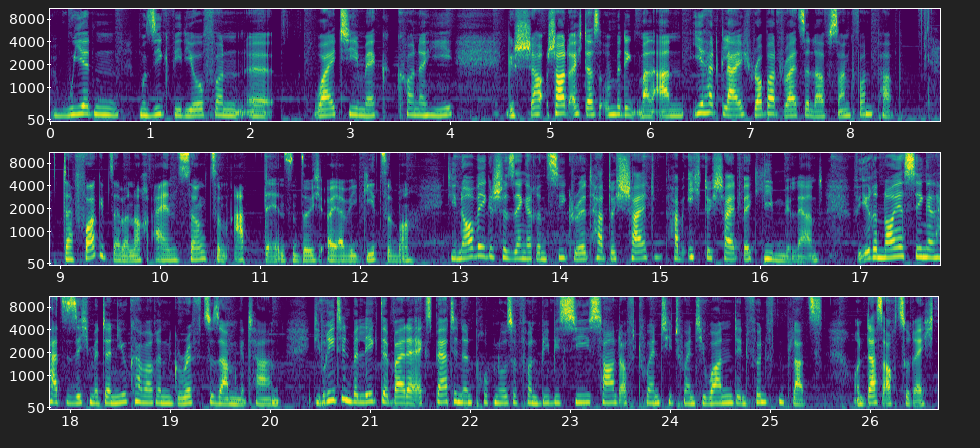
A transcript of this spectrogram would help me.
weirden Musikvideo von äh, YT McConaughey. Schaut euch das unbedingt mal an. Ihr hört gleich Robert Writes a Love Song von Pub. Davor gibt es aber noch einen Song zum Abdancen durch euer WG-Zimmer. Die norwegische Sängerin Secret habe ich durch Schaltwerk lieben gelernt. Für ihre neue Single hat sie sich mit der Newcomerin Griff zusammengetan. Die Britin belegte bei der Expertinnenprognose von BBC Sound of 2021 den fünften Platz. Und das auch zu Recht.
